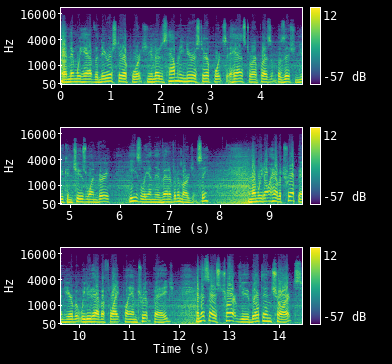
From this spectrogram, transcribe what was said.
And then we have the nearest airports. You notice how many nearest airports it has to our present position. You can choose one very easily in the event of an emergency. And then we don't have a trip in here, but we do have a flight plan trip page. And this has chart view, built-in charts.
